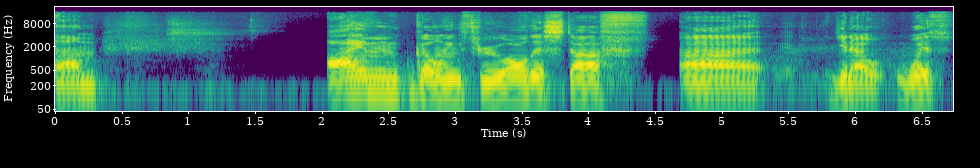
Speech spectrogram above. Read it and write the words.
um, I'm going through all this stuff, uh, you know, with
